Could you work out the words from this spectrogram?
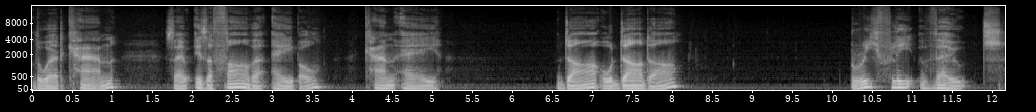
the word can. So, is a father able? Can a da or dada briefly vote?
